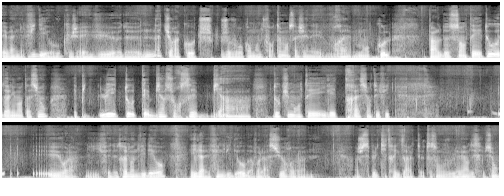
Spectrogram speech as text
eh ben, une vidéo que j'avais vue euh, de Natura Coach. Je vous recommande fortement sa chaîne, elle est vraiment cool parle de santé et tout, d'alimentation. Et puis lui, tout est bien sourcé, bien documenté. Il est très scientifique. Et, voilà, il fait de très bonnes vidéos. Et il avait fait une vidéo, bah voilà, sur, euh, je sais plus le titre exact. De toute façon, vous l'avez en description.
